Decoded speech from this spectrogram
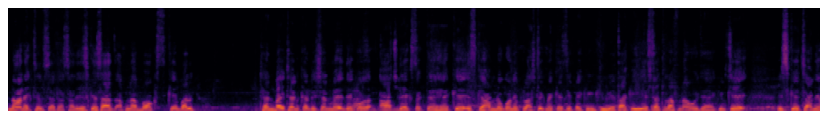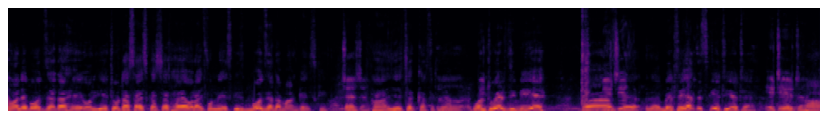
نان ایکٹیو سیٹ ہے سر اس کے ساتھ اپنا box cable ten by ten condition میں دیکھو آپ دیکھ سکتے ہیں کہ اس کے ہم لوگوں نے پلاسٹک میں کیسی پیکنگ کی ہوئی ہے تاکہ یہ سیٹ رف نہ ہو جائے کیونکہ اس کے چانے والے بہت زیادہ ہیں اور یہ چھوٹا سائز کا سیٹ ہے اور آئی فون میں اس کی بہت زیادہ مانگ ہے اس کی۔ ہاں یہ چیک کر سکتے ہیں one two eight G B ہے بیٹری ہیلتھ اس کی ایٹی ایٹ ہے۔ ایٹی ایٹ ہاں۔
